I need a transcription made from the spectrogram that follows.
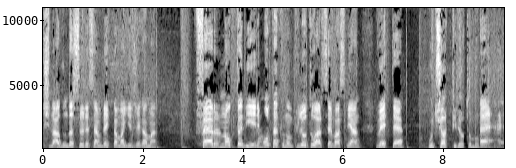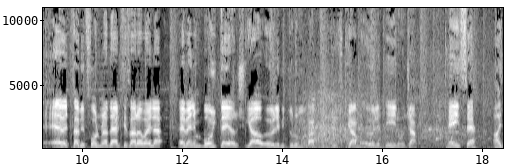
şimdi adını da söylesem reklama girecek ama Fer nokta diyelim. O takımın pilotu var Sebastian Vettel. Uçak pilotu mu bu? E, evet tabii Formula'da herkes arabayla e, benim Boeing'le yarışıyor. Ya öyle bir durum var gibi gözüküyor ama öyle değil hocam. Neyse Ay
